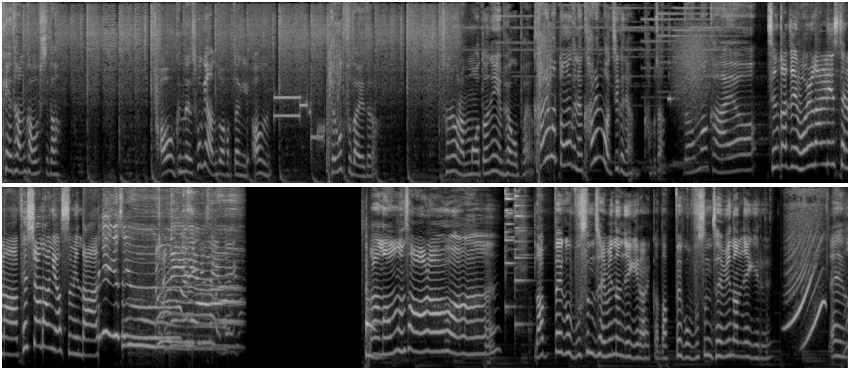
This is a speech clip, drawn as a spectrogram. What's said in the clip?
오케이 다음 가봅시다. 어우 근데 속이 안 좋아 갑자기. 어우 배고프다 얘들아. 저녁을 안 먹었더니 배고파요. 카레맛 똥은 그냥 카레인 거지 그냥 가보자. 넘어가요. 지금까지 월갈리스텔라 패션왕이었습니다. 안녕히 계세요. 안녕히 계세요. 나 너무 서러워. 나 빼고 무슨 재밌는 얘기를 할까? 나 빼고 무슨 재미난 얘기를. 에휴.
